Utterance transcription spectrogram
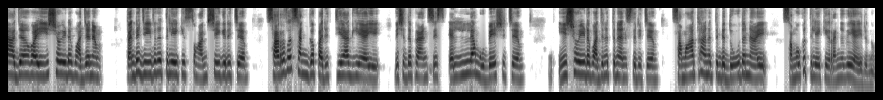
രാജാവായ ഈശോയുടെ വചനം തന്റെ ജീവിതത്തിലേക്ക് സ്വാംശീകരിച്ച് സർവസംഘ പരിത്യാഗിയായി വിശുദ്ധ ഫ്രാൻസിസ് എല്ലാം ഉപേക്ഷിച്ച് ഈശോയുടെ വചനത്തിനനുസരിച്ച് സമാധാനത്തിന്റെ ദൂതനായി സമൂഹത്തിലേക്ക് ഇറങ്ങുകയായിരുന്നു.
